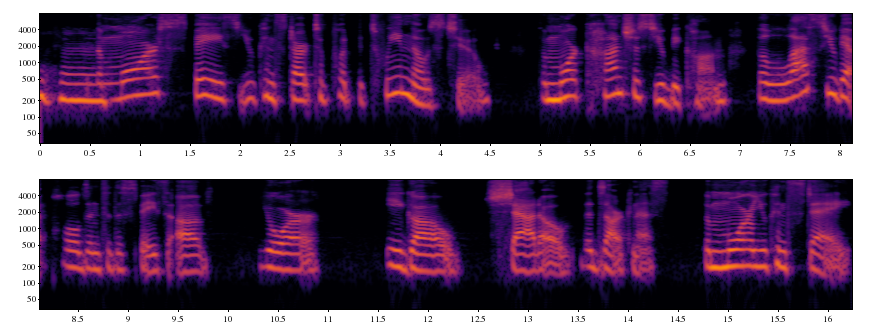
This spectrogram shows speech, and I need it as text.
Mm-hmm. The more space you can start to put between those two, the more conscious you become, the less you get pulled into the space of your ego, shadow, the darkness, the more you can stay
